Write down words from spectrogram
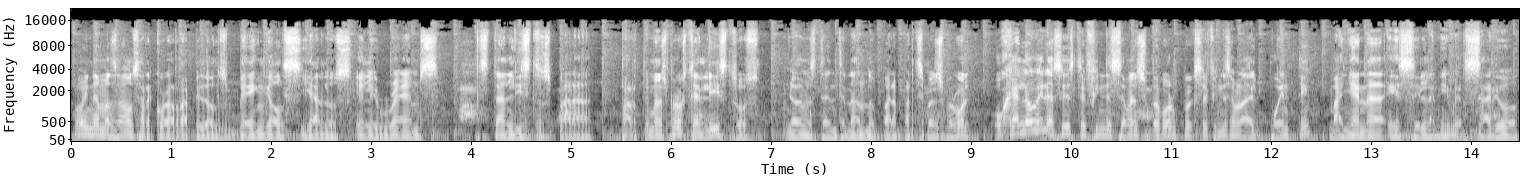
Hoy nada más vamos a recordar rápido a los Bengals y a los LA Rams. Están listos para parte. Bueno, espero que estén listos. Ya me está entrenando para participar en el Super Bowl. Ojalá hubiera sido este fin de semana el Super Bowl, porque es el fin de semana del puente. Mañana es el aniversario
